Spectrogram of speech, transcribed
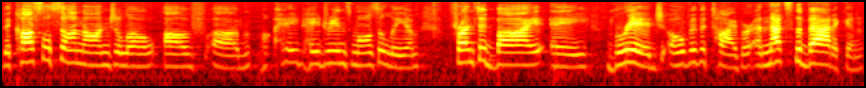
the Castel Sant'Angelo of um, Hadrian's mausoleum, fronted by a bridge over the Tiber, and that's the Vatican,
